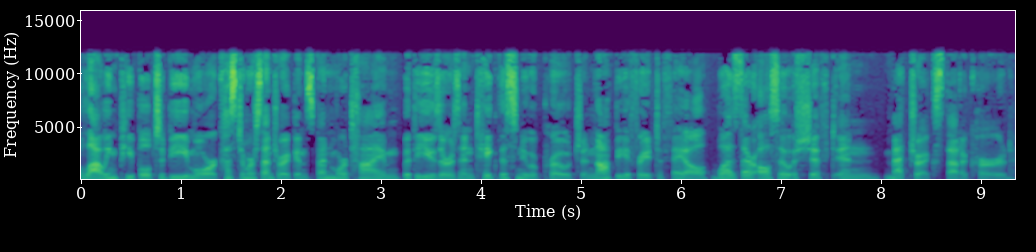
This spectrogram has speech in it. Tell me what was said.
allowing people to be more customer centric and spend more time with the users and take this new approach and not be afraid to fail, was there also a shift in metrics that occurred?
